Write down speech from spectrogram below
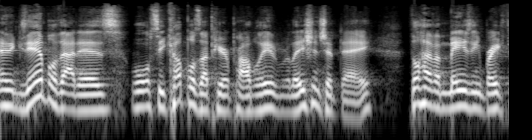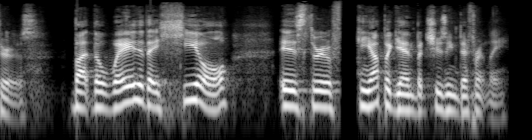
an example of that is we'll see couples up here probably in relationship day. They'll have amazing breakthroughs. But the way that they heal is through fucking up again, but choosing differently.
